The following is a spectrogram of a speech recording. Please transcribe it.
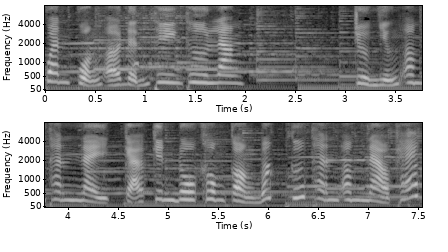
Quanh quẩn ở đỉnh thiên thư lăng. Trừ những âm thanh này, Cả kinh đô không còn bất cứ thanh âm nào khác.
